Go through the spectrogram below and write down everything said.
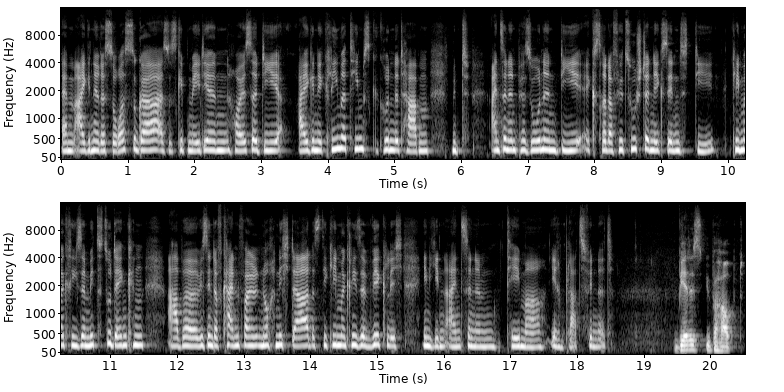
ähm, eigene Ressorts sogar. Also es gibt Medienhäuser, die eigene Klimateams gegründet haben mit einzelnen Personen, die extra dafür zuständig sind, die Klimakrise mitzudenken. Aber wir sind auf keinen Fall noch nicht da, dass die Klimakrise wirklich in jedem einzelnen Thema ihren Platz findet. Wäre das überhaupt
